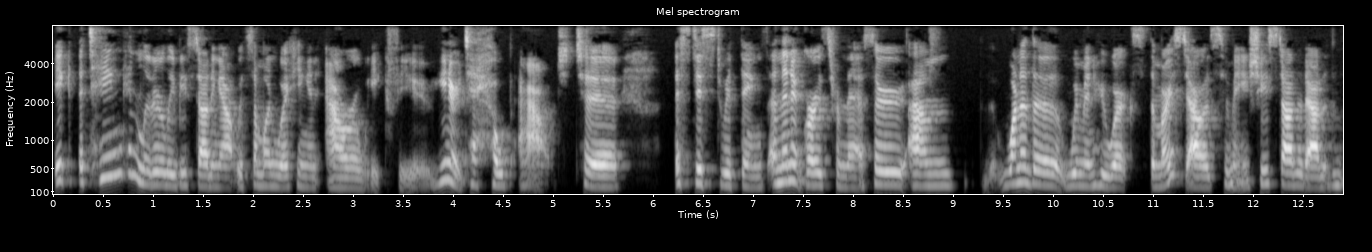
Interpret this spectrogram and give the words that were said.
it, a team can literally be starting out with someone working an hour a week for you you know to help out to assist with things and then it grows from there. So um, one of the women who works the most hours for me she started out at the,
